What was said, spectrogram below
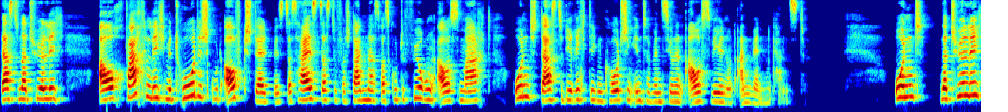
Dass du natürlich auch fachlich, methodisch gut aufgestellt bist. Das heißt, dass du verstanden hast, was gute Führung ausmacht und dass du die richtigen Coaching-Interventionen auswählen und anwenden kannst. Und natürlich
